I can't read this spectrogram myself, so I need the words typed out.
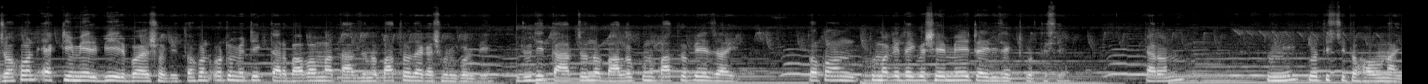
যখন একটি মেয়ের বিয়ের বয়স হবে, তখন অটোমেটিক তার বাবা মা তার জন্য পাত্র দেখা শুরু করবে। যদি তার জন্য ভালো কোনো পাত্র পেয়ে যায়, তখন তোমাকে দেখবে সেই মেয়েটাই রিজেক্ট করতেছে। কারণ তুমি প্রতিষ্ঠিত হও নাই।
